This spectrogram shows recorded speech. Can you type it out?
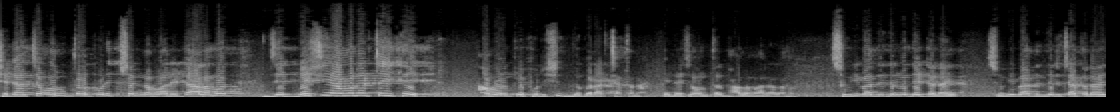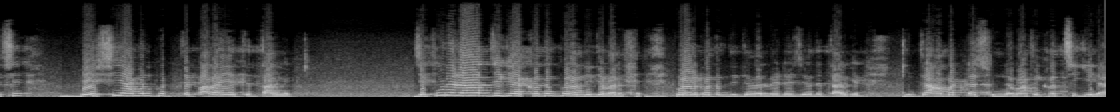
সেটা হচ্ছে অন্তর পরিচ্ছন্ন হওয়ার এটা আলামত, যে বেশি আমলের চাইতে আমলকে পরিশুদ্ধ করার চেতনা, এটা হচ্ছে অন্তর ভালো হওয়ার আলামত। সুফিবাদীদের মধ্যে এটা নাই। সুফিবাদীদের চেতনা হচ্ছে, বেশি আমল করতে পারাই এতে টার্গেট যে পুরো রাত জেগে এক খতম কোরআন দিতে পারবে। কোরআন খতম দিতে পারবে, এটা হচ্ছে ওদের টার্গেট কিন্তু আমারটা শূন্য মাফিক হচ্ছে কিনা,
